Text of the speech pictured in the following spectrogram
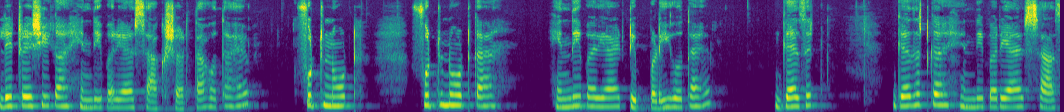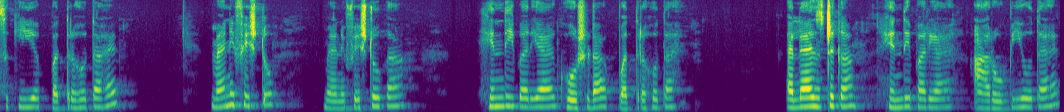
लिटरेसी का हिंदी पर्याय साक्षरता होता है। फुटनोट फुटनोट का हिंदी पर्याय टिप्पणी होता है। गैजेट गैजेट का हिंदी पर्याय शासकीय पत्र होता है। मैनिफेस्टो मैनिफेस्टो का हिंदी पर्याय घोषणा पत्र होता है। एलेज्ड का हिंदी पर्याय आरोपी होता है।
